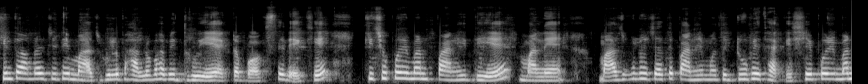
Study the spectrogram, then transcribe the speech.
কিন্তু আমরা যদি মাছগুলো ভালোভাবে ধুয়ে একটা বক্সে রেখে কিছু পরিমাণ পানি দিয়ে মানে মাছগুলো যাতে পানির মধ্যে ডুবে থাকে, সে পরিমাণ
